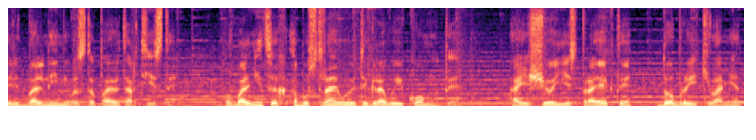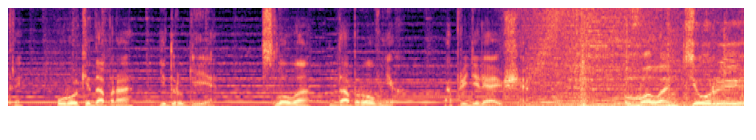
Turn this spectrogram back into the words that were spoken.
Перед больными выступают артисты. В больницах обустраивают игровые комнаты. А еще есть проекты «Добрые километры», «Уроки добра» и другие. Слово «добро» в них определяющее. Волонтеры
